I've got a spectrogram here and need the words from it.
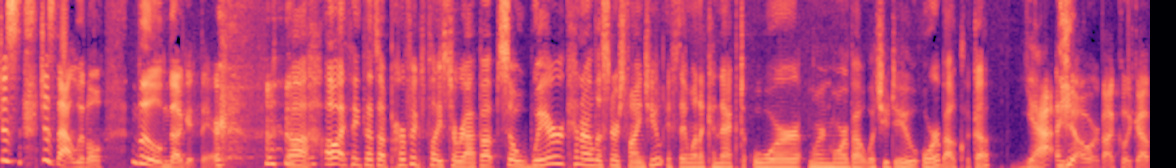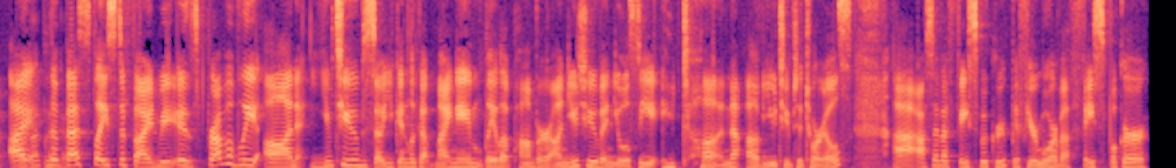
just just that little little nugget there. uh, oh, I think that's a perfect place to wrap up. So, where can our listeners find you if they want to connect or learn more about what you do or about ClickUp? Yeah, yeah, or about ClickUp. I about ClickUp. the best place to find me is probably on YouTube. So you can look up my name, Layla Pomper, on YouTube, and you will see a ton of YouTube tutorials. Uh, I also have a Facebook group if you're more of a Facebooker,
